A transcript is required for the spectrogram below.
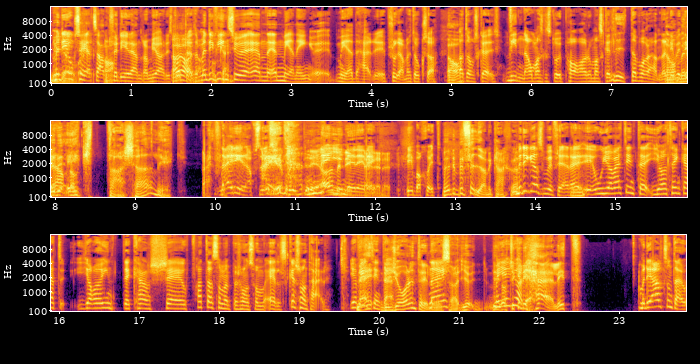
men det är också och- helt sant, ja. för det är det enda de gör i stort sett. ja, Men det okej. finns ju en, en mening eh, med det här programmet också. Ja. Att de ska vinna och man ska stå i par och man ska lita på varandra. Ja, det men väl är det det äkta kärlek? Nej, det är det absolut Nej, inte. det. Nej, nej, det- nej, nej, nej, nej. nej. Det är bara skit. Men det är befriande kanske? Men det är ganska befriande. Mm. Och jag vet inte, jag tänker att jag inte kanske uppfattas som en person som älskar sånt här. Jag Nej, vet inte. du gör inte det Nej. Lovisa. Jag, Men jag jag tycker det är det. härligt. Men det är allt sånt där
